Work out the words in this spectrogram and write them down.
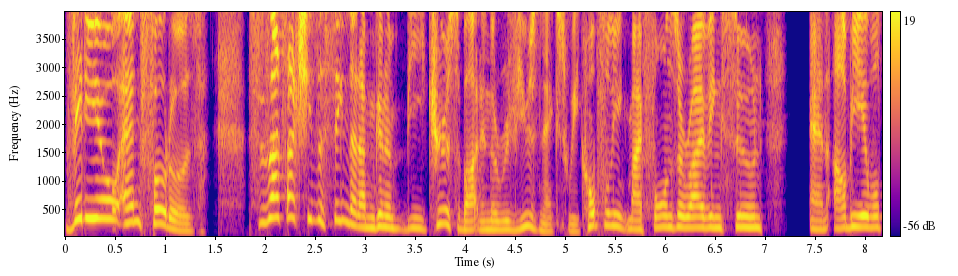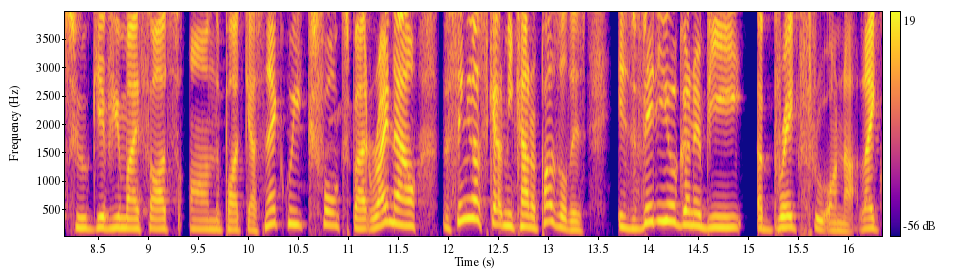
Video and photos. So that's actually the thing that I'm going to be curious about in the reviews next week. Hopefully, my phone's arriving soon and I'll be able to give you my thoughts on the podcast next week, folks. But right now, the thing that's got me kind of puzzled is is video going to be a breakthrough or not? Like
